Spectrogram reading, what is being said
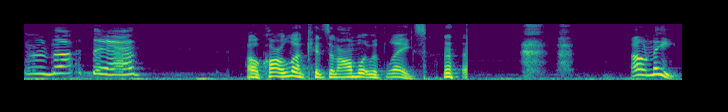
You're not dead. Oh, Carl, look, it's an omelet with legs. Oh, neat.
